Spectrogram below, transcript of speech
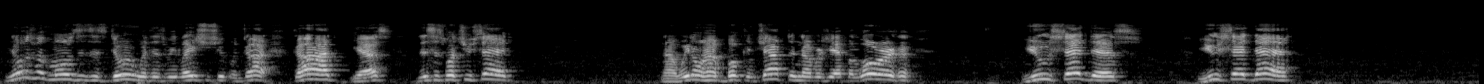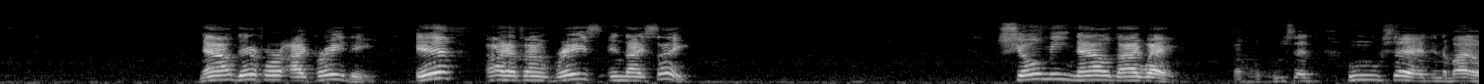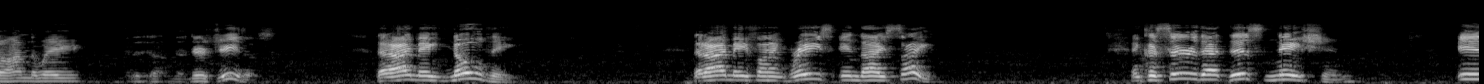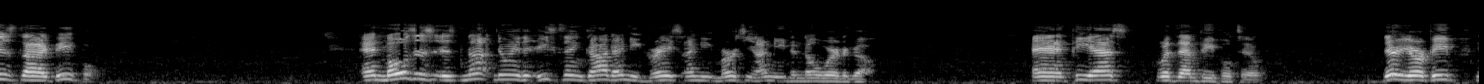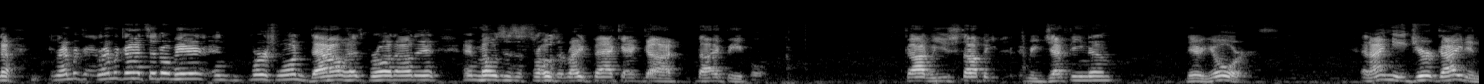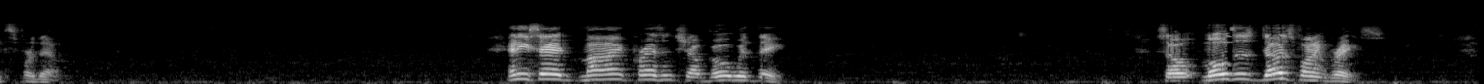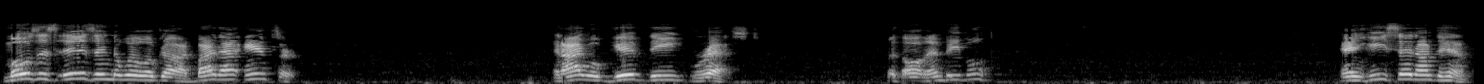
Notice what Moses is doing with his relationship with God. God, yes, this is what you said. Now, we don't have book and chapter numbers yet, but Lord, you said this. You said that. Now, therefore, I pray thee, if I have found grace in thy sight, show me now thy way. Who said who said in the Bible on the way there's Jesus that I may know thee that I may find grace in thy sight. And consider that this nation is thy people and Moses is not doing anything he's saying God I need grace I need mercy I need to know where to go and P.S with them people too. They're your people. Now, remember, remember God said over here in verse 1, Thou has brought out it, and Moses just throws it right back at God, thy people. God, will you stop rejecting them? They're yours. And I need your guidance for them. And he said, My presence shall go with thee. So Moses does find grace. Moses is in the will of God by that answer. And I will give thee rest. With all them people. And he said unto him,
